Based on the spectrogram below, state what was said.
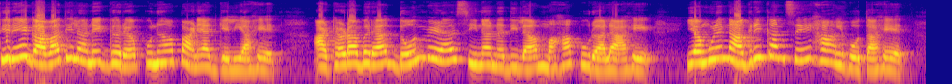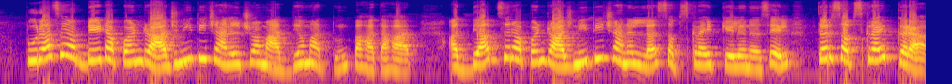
तिरे गावातील अनेक घरं पुन्हा पाण्यात गेली आहेत. आठवडाभरात दोन वेळा सीना नदीला महापूर आला आहे. यामुळे नागरिकांचे हाल होत आहेत. पुराचे अपडेट आपण राजनीती चॅनलच्या माध्यमातून पाहत आहात. अद्याप जर आपण राजनीती चॅनलला सबस्क्राईब केलं नसेल तर सबस्क्राईब करा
